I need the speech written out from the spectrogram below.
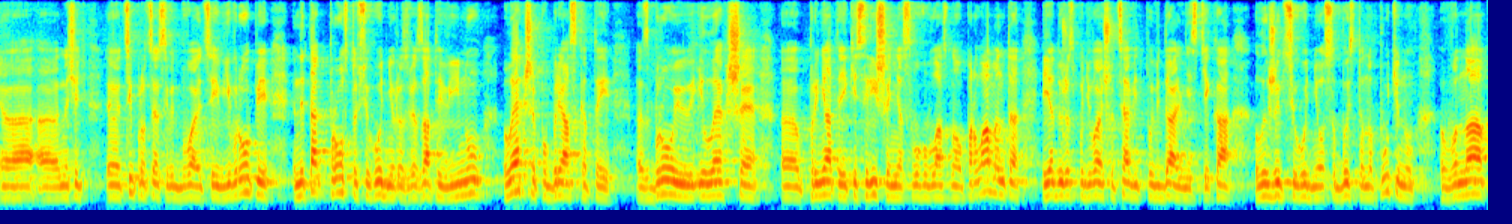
Е, Значить, ці процеси відбуваються і в Європі. Не так просто сьогодні розв'язати війну, легше побрязкати зброєю і легше е, прийняти якісь рішення свого власного парламента. І я дуже сподіваюся, що ця відповідальність, яка лежить сьогодні особисто на Путіну, вона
